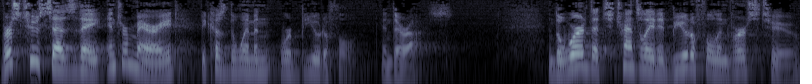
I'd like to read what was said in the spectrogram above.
Verse 2 says they intermarried because the women were beautiful in their eyes. And the word that's translated beautiful in verse 2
